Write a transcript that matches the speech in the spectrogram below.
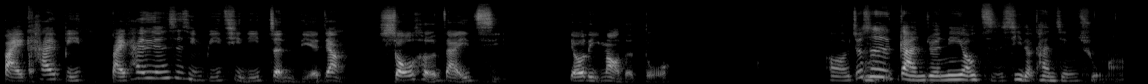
摆开比摆开这件事情，比起你整叠这样收合在一起，有礼貌的多。哦，就是感觉你有仔细的看清楚吗？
